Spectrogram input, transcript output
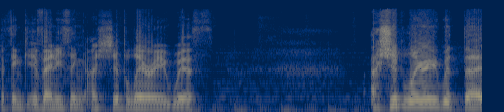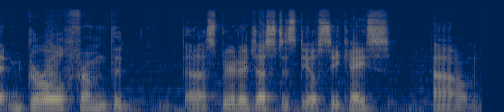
I think if anything I ship Larry with I ship Larry with that girl from the uh, Spirit of Justice DLC case. Um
